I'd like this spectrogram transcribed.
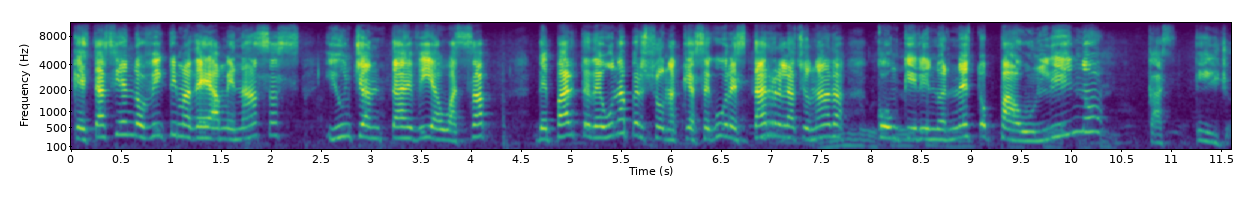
que está siendo víctima de amenazas y un chantaje vía WhatsApp de parte de una persona que asegura estar relacionada con Quirino Ernesto Paulino Castillo.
